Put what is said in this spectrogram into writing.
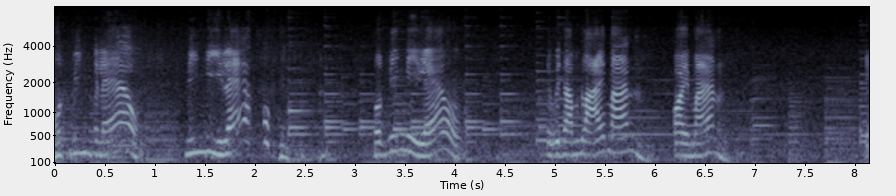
มดวิ่งไปแล้ววิ่งหนีแล้วมดวิ่งหนีแล้วจะไปทำร้ายมัน ปล่อยมันโอเค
